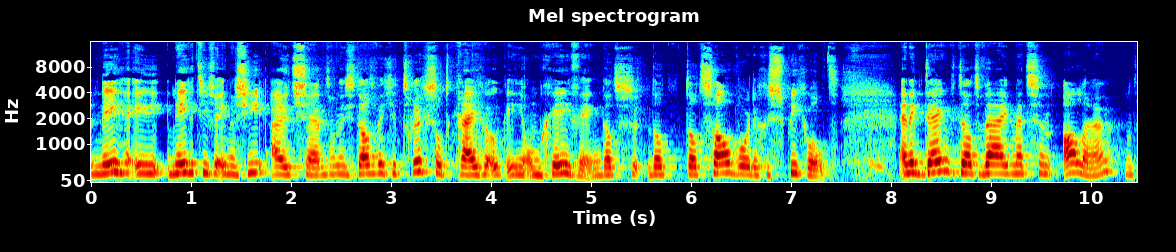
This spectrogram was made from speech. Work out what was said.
E- negatieve energie uitzendt, dan is dat wat je terug zult krijgen ook in je omgeving. Dat, dat, dat zal worden gespiegeld. En ik denk dat wij met z'n allen, want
